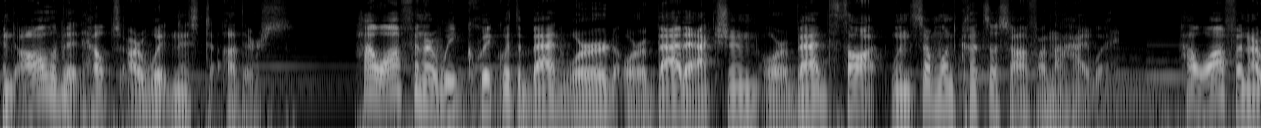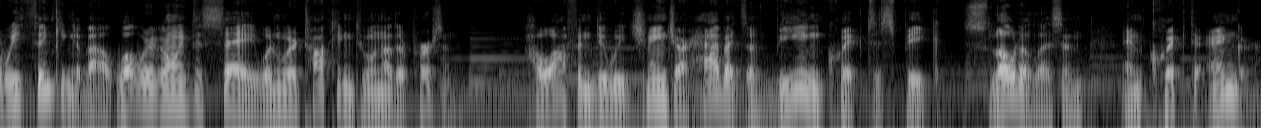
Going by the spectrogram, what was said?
and all of it helps our witness to others. How often are we quick with a bad word or a bad action or a bad thought when someone cuts us off on the highway? How often are we thinking about what we're going to say when we're talking to another person? How often do we change our habits of being quick to speak, slow to listen, and quick to anger?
